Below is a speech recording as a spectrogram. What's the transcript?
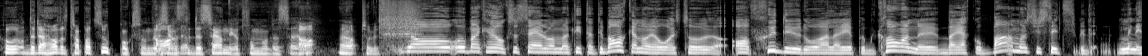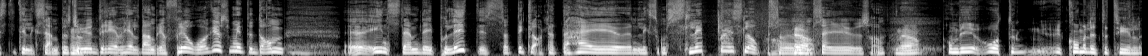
och det där har väl trappats upp också under det ja, senaste det... decenniet får man väl säga. Ja, ja, absolut. Ja, och man kan också säga då om man tittar tillbaka några år så avskydde ju då alla republikaner Barack Obamas justitieminister till exempel som mm. ju drev helt andra frågor som inte de eh, instämde i politiskt. Så det är klart att det här är ju en liksom slippery slope som ja. de säger i USA. Ja. Om vi återkommer lite till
